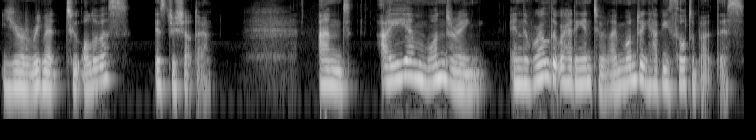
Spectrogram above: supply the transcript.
your remit to all of us is to shut down. And I am wondering, in the world that we're heading into, and I'm wondering, have you thought about this?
